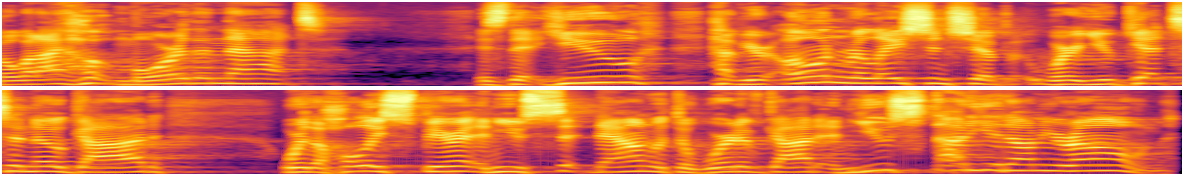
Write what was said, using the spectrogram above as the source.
But what I hope more than that is that you have your own relationship where you get to know God, where the Holy Spirit and you sit down with the Word of God and you study it on your own.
